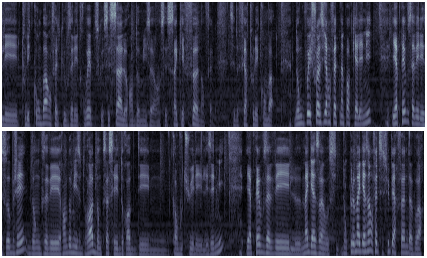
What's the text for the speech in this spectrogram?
les, tous les combats en fait que vous allez trouver, parce que c'est ça le randomizer, hein, c'est ça qui est fun en fait, c'est de faire tous les combats. Donc vous pouvez choisir en fait n'importe quel ennemi, et après vous avez les objets, donc vous avez randomize drop, donc ça c'est les drops des, hum, quand vous tuez les, ennemis, et après vous avez le magasin aussi. Donc le magasin en fait c'est super fun d'avoir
